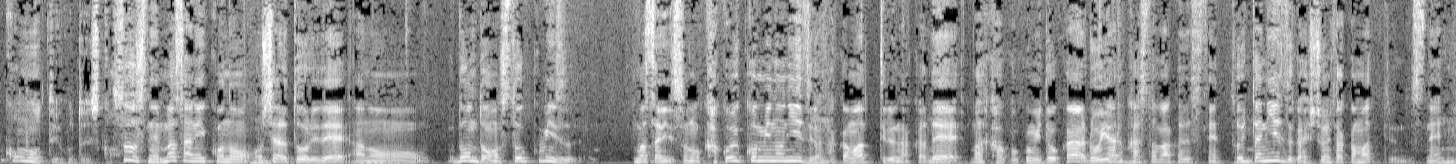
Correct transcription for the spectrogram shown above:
込もうということですか？そうですね、まさにこのおっしゃる通りで、あのどんどんストック水まさにその囲い込みのニーズが高まっている中で、うん、まあ、囲い込みとかロイヤルカスタマー化ですね、うん、そういったニーズが非常に高まっているんですね、うん、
